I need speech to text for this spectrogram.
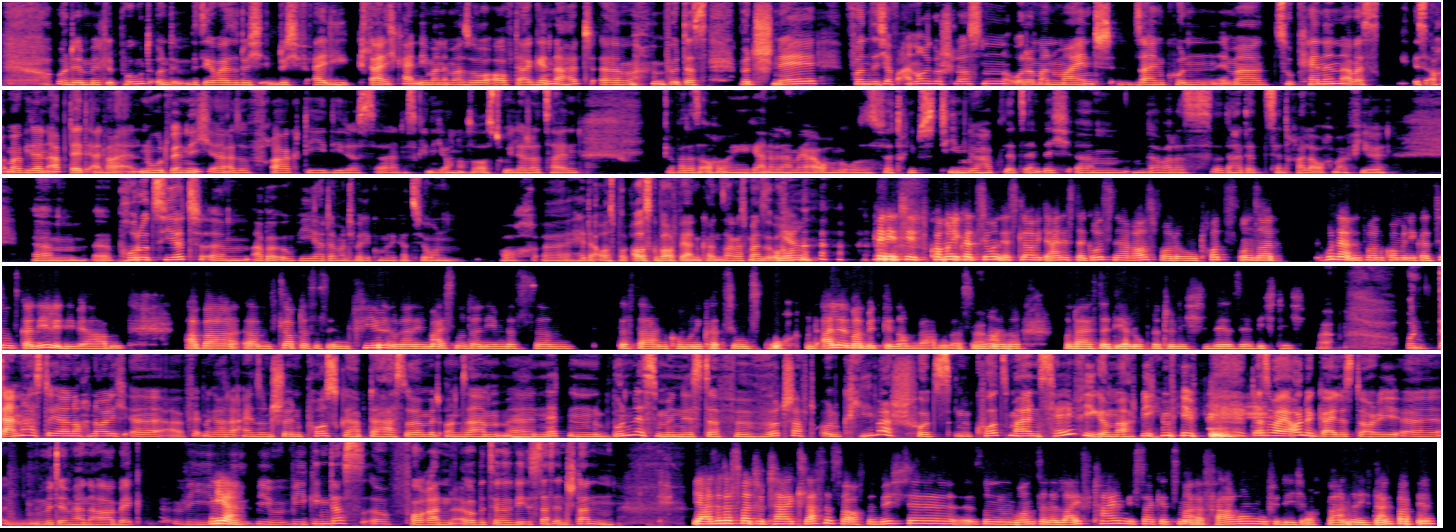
und im Mittelpunkt und witzigerweise durch durch all die Kleinigkeiten, die man immer so auf der Agenda hat, ähm, wird das wird schnell von sich auf andere geschlossen oder man meint seinen Kunden immer zu kennen, aber es ist auch immer wieder ein Update einfach notwendig. Äh, also fragt die, die das, äh, das kenne ich auch noch so aus TUI Leisure Zeiten. Da war das auch irgendwie gerne. Da haben wir ja auch ein großes Vertriebsteam gehabt letztendlich. Ähm, und da war das, da hat der Zentrale auch immer viel ähm, äh, produziert. Ähm, aber irgendwie hat da manchmal die Kommunikation auch äh, hätte ausgebaut werden können, sagen wir es mal so. Ja, definitiv. Kommunikation ist, glaube ich, eines der größten Herausforderungen, trotz unserer hunderten von Kommunikationskanäle, die wir haben. Aber ähm, ich glaube, dass es in vielen oder in den meisten Unternehmen, dass, ähm, dass da ein Kommunikationsbruch und alle immer mitgenommen werden müssen. Ne? Also von daher ist der Dialog natürlich sehr, sehr wichtig. Ja. Und dann hast du ja noch neulich, äh, fällt mir gerade ein, so einen schönen Post gehabt. Da hast du mit unserem äh, netten Bundesminister für Wirtschaft und Klimaschutz kurz mal ein Selfie gemacht. Wie, wie, das war ja auch eine geile Story äh, mit dem Herrn Habeck. Wie, ja. wie, wie, wie ging das äh, voran, äh, beziehungsweise wie ist das entstanden? Ja, also das war total klasse. Es war auch für mich äh, so eine Once-in-a-Lifetime, ich sage jetzt mal Erfahrung, für die ich auch wahnsinnig dankbar bin.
